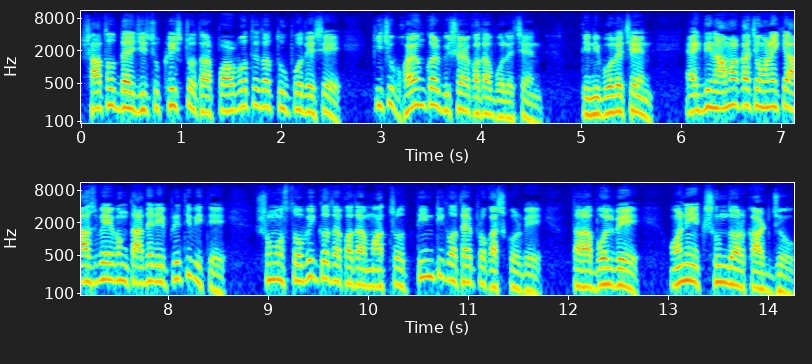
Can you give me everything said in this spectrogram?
সাত অধ্যায় যীশু খ্রিস্ট তার পর্বতে তত্ত্ব উপদেশে কিছু ভয়ঙ্কর বিষয়ের কথা বলেছেন। তিনি বলেছেন একদিন আমার কাছে অনেকে আসবে এবং তাদের এই পৃথিবীতে সমস্ত অভিজ্ঞতার কথা মাত্র তিনটি কথায় প্রকাশ করবে। তারা বলবে, অনেক সুন্দর কার্য।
